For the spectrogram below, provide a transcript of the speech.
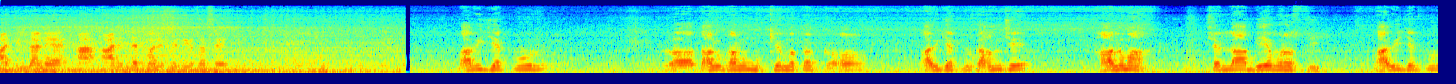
આ જિલ્લાને આ આ રીતે જ પરિસ્થિતિ થશે. બાવી જેતપુર તાલુકાનું મુખ્ય મથક બાવી જેતપુર ગામ છે. હાલમાં છેલ્લા બે વર્ષથી પાવી જેતપુર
